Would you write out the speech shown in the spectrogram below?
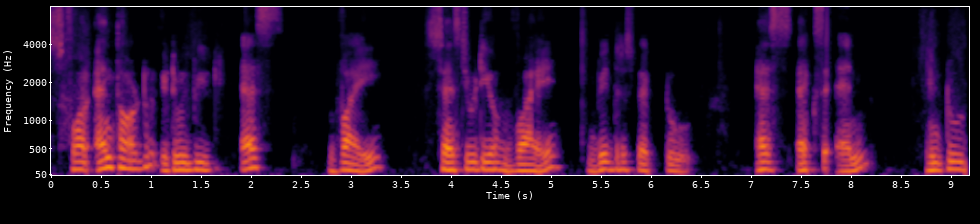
so for nth order, it will be S y sensitivity of y with respect to S x n into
